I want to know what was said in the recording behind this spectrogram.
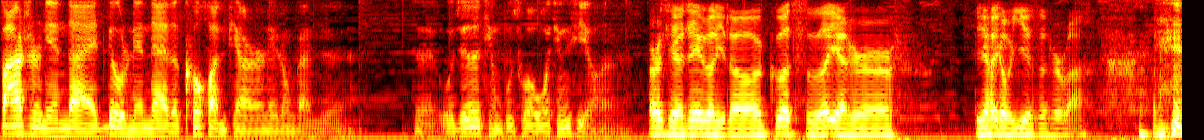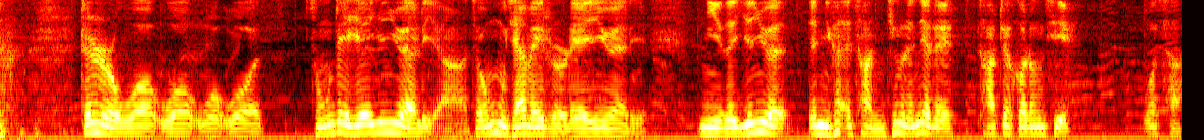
八十年代、六十年代的科幻片儿那种感觉，对我觉得挺不错，我挺喜欢。而且这个里的歌词也是比较有意思，是吧？真是我我我我从这些音乐里啊，就目前为止这些音乐里，你的音乐，你看，操，你听人家这，操，这合成器，我操！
